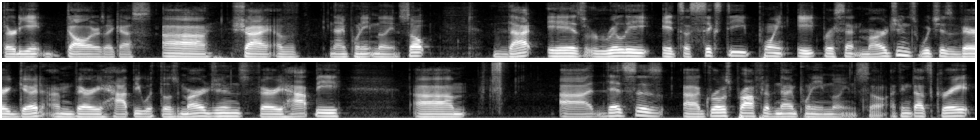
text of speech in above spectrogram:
38 dollars, I guess, uh, shy of 9.8 million. So that is really it's a 60.8% margins which is very good. I'm very happy with those margins very happy. Um, uh, this is a gross profit of 9.8 million so i think that's great.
